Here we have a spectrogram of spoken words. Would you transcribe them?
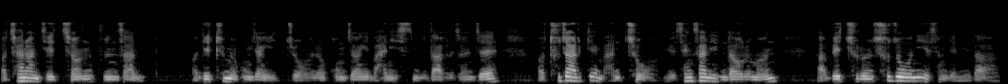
어, 천안, 제천, 군산, 어, 리튬 공장이 있죠. 이런 공장이 많이 있습니다. 그래서 현재 어, 투자할 게 많죠. 예, 생산이 된다 그러면 아, 매출은 수조 원이 예상됩니다.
